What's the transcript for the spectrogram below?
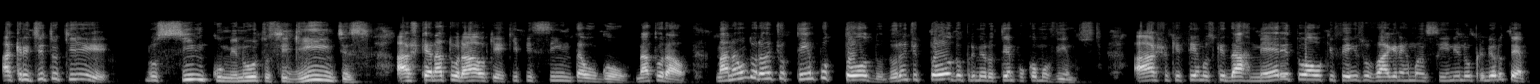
Acredito que nos cinco minutos seguintes, acho que é natural que a equipe sinta o gol, natural. Mas não durante o tempo todo, durante todo o primeiro tempo, como vimos. Acho que temos que dar mérito ao que fez o Wagner Mancini no primeiro tempo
